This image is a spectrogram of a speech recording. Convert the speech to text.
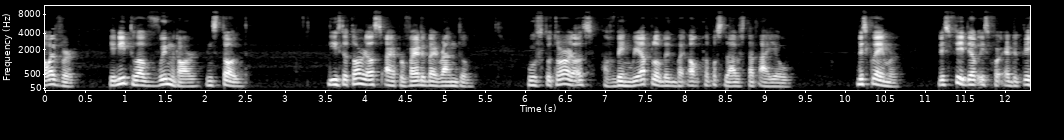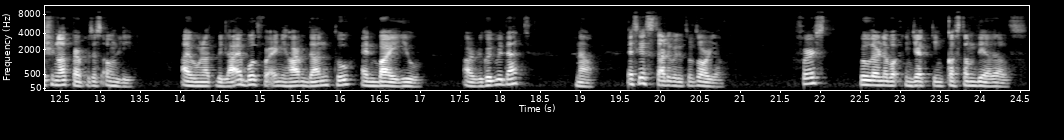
However, you need to have WinRAR installed. These tutorials are provided by Random, whose tutorials have been re-uploaded by octopuslabs.io. Disclaimer, this video is for educational purposes only. I will not be liable for any harm done to and by you. Are we good with that? Now, let's get started with the tutorial. First, we'll learn about injecting custom DLLs.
